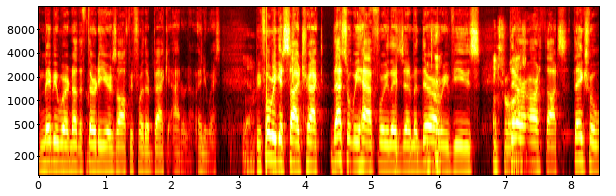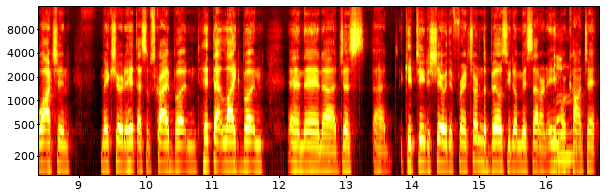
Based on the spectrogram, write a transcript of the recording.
Maybe we're another 30 years off before they're back. I don't know. Anyways, Yeah. before we get sidetracked, that's what we have for you, ladies and gentlemen. There are reviews. Thanks for there watching. are our thoughts. Thanks for watching. Make sure to hit that subscribe button, hit that like button, and then uh, just uh, continue to share with your friends. Turn on the bell so you don't miss out on any more content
